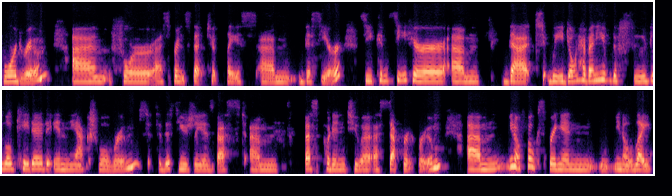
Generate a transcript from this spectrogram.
boardroom um, for uh, sprints that took place um, this year. So you can see here um, that we don't have any of the food located in the actual rooms. So this usually is best um, best put into a, a separate room. Um, you know, folks bring in, you know, light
